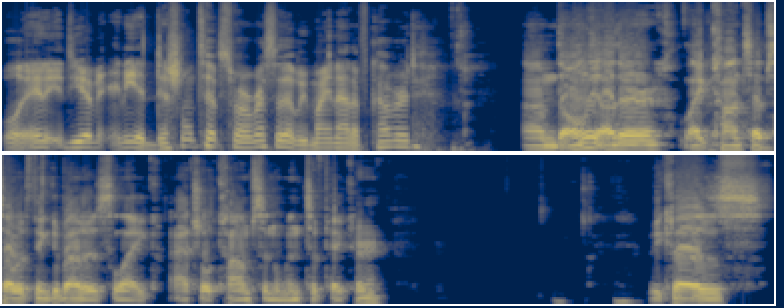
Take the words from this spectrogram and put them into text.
Well, any, do you have any additional tips for Orisa that we might not have covered? Um, the only other like concepts I would think about is like actual comps and when to pick her. Because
